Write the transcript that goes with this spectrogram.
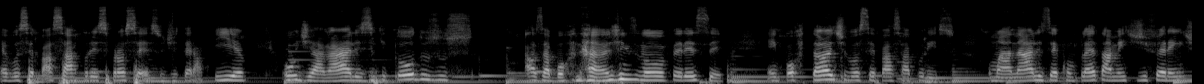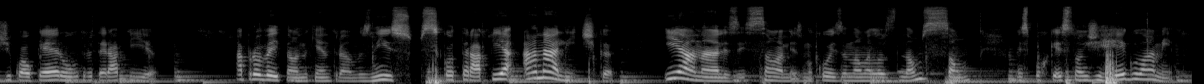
é você passar por esse processo de terapia ou de análise que todos os as abordagens vão oferecer. É importante você passar por isso. Uma análise é completamente diferente de qualquer outra terapia. Aproveitando que entramos nisso, psicoterapia analítica e a análise são a mesma coisa? Não, elas não são, mas por questões de regulamento.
